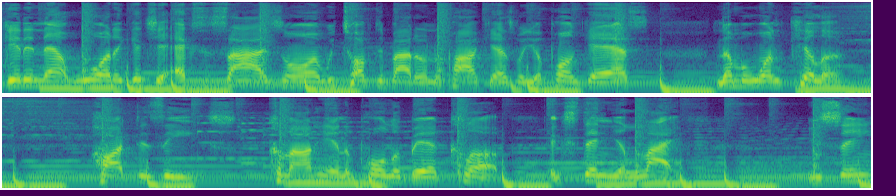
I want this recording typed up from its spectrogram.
get in that water, get your exercise on. We talked about it on the podcast with your punk ass. Number one killer, heart disease. Come out here in the Polar Bear Club. Extend your life. You see?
